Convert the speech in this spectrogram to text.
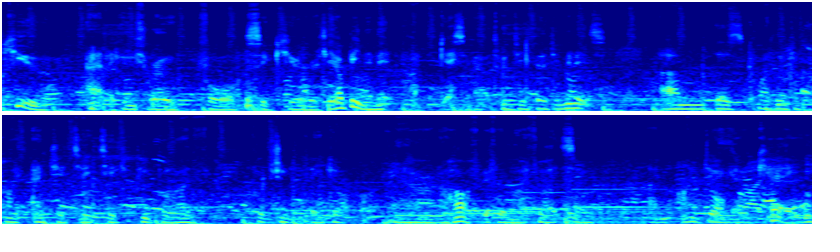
queue at Heathrow for security. I've been in it, I guess, about 20 30 minutes. Um, there's quite a lot of quite agitated people. I've fortunately got an hour and a half before my flight, so um, I'm doing okay.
